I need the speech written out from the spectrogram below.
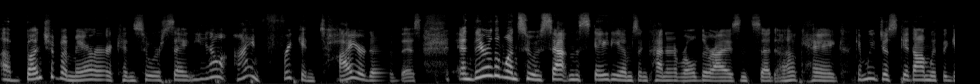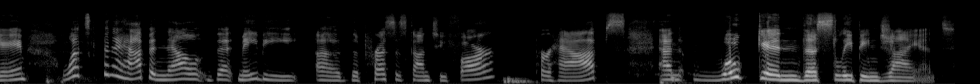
a bunch of Americans who are saying, you know, I'm freaking tired of this. And they're the ones who have sat in the stadiums and kind of rolled their eyes and said, okay, can we just get on with the game? What's going to happen now that maybe uh, the press has gone too far, perhaps, and woken the sleeping giant?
